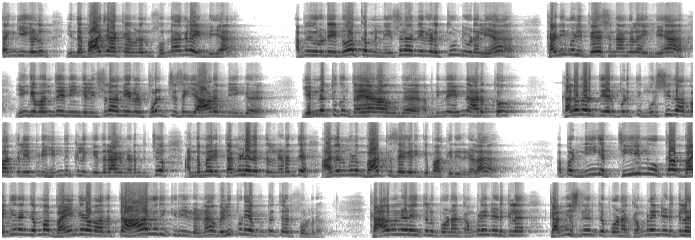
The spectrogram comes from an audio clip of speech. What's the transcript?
சங்கிகளும் இந்த பாஜகவினரும் சொன்னாங்களா இல்லையா? அப்போ இவருடைய நோக்கம் என்ன? இஸ்லாமியர்களை தூண்டி விடலையா? கனிமொழி பேசுனாங்களா இல்லையா? இங்கே வந்து நீங்கள் இஸ்லாமியர்கள் புரட்சி செய்ய ஆரம்பிங்க என்னத்துக்கும் தயாராகுங்க. அப்படின்னா என்ன அர்த்தம்? கலவரத்தை ஏற்படுத்தி முர்ஷிதாபாத்தில் எப்படி இந்துக்களுக்கு எதிராக நடந்துச்சோ அந்த மாதிரி தமிழகத்தில் நடந்து அதன் மூலம் வாக்கு சேகரிக்க பார்க்குறீர்களா? அப்போ நீங்கள் திமுக பகிரங்கமாக பயங்கரவாதத்தை ஆதரிக்கிறீர்கள். நான் வெளிப்படையாக குற்றச்சாட்டு சொல்கிறேன் காவல் நிலையத்தில் போனால் கம்ப்ளைண்ட் எடுக்கல கமிஷனர்கிட்ட போனால் கம்ப்ளைண்ட் எடுக்கல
